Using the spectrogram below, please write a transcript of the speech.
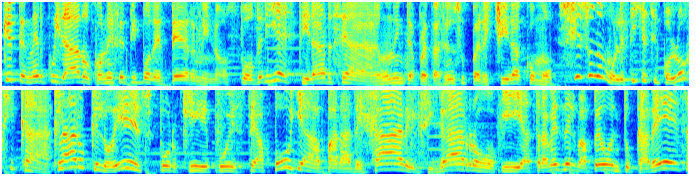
que tener cuidado con ese tipo de términos. Podría estirarse a una interpretación súper chida como, si es una muletilla psicológica. Claro que lo es, porque pues te apoya para dejar el cigarro y a través del vapeo en tu cabeza,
